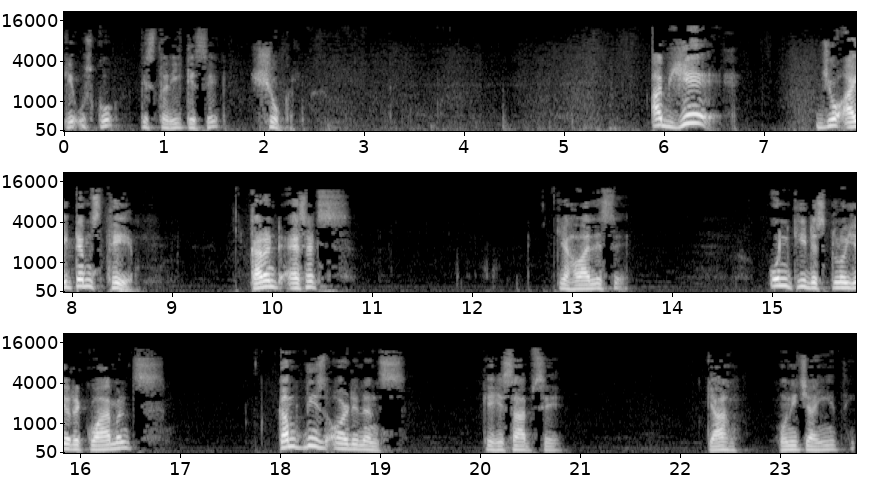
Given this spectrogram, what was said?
کہ اس کو کس طریقے سے شو کرنا۔ اب یہ جو آئٹمس تھے کرنٹ ایسٹس کے حوالے سے، ان کی ڈسکلوجر ریکوائرمنٹس کمپنیز آرڈیننس کے حساب سے کیا ہونی چاہیے تھی؟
